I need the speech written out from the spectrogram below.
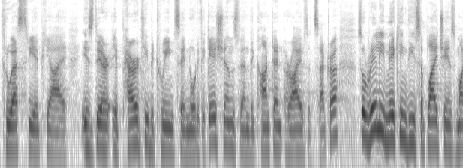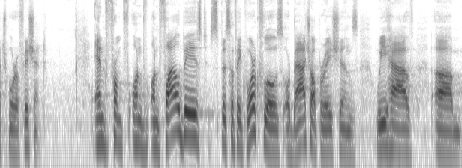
through S3 API? Is there a parity between, say, notifications when the content arrives, et cetera? So really making these supply chains much more efficient. And from, on, on file-based specific workflows or batch operations, we have um,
